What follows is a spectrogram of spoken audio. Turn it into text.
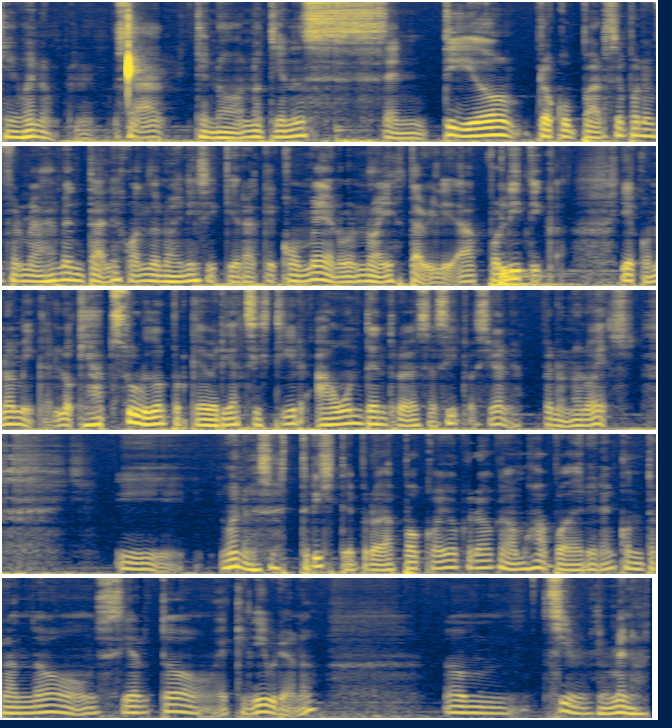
que bueno, o sea, que no, no tienen sentido preocuparse por enfermedades mentales cuando no hay ni siquiera que comer o no hay estabilidad política y económica, lo que es absurdo porque debería existir aún dentro de esas situaciones, pero no lo es. Y, bueno, eso es triste, pero de a poco yo creo que vamos a poder ir encontrando un cierto equilibrio, ¿no? Um, sí, al menos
